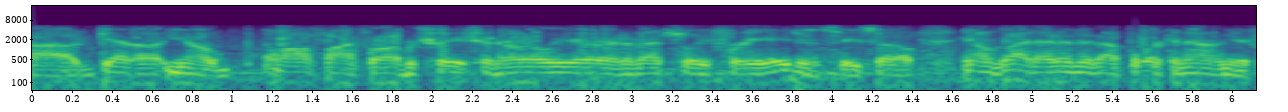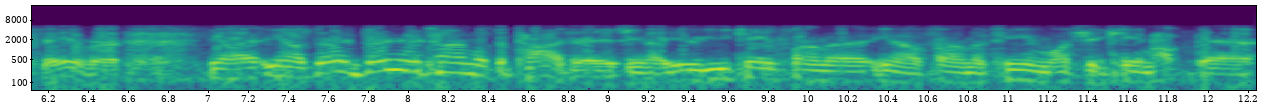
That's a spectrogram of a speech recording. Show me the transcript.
uh, get a, you know, qualify for arbitration earlier and eventually free agency. So, you know, I'm glad that ended up working out in your favor. You know, you know, during, during your time with the Padres, you know, you you came from a you know from a team once you came up there,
